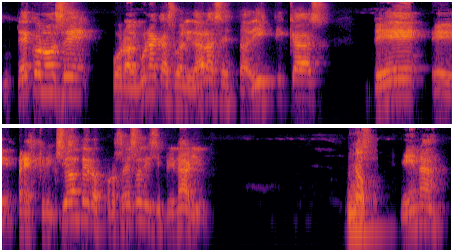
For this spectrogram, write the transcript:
¿Usted conoce por alguna casualidad las estadísticas de eh, prescripción de los procesos disciplinarios? No. pena.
